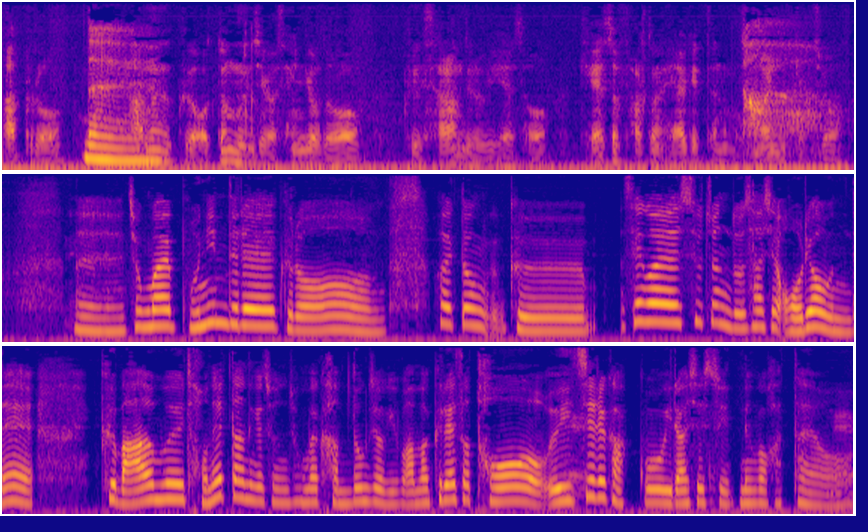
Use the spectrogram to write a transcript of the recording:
앞으로 네. 아무 그 어떤 문제가 생겨도 그 사람들을 위해서 계속 활동해야겠다는 걸 많이 느꼈죠. 네, 정말 본인들의 그런 활동, 그, 생활 수준도 사실 어려운데, 그 마음을 전했다는 게 저는 정말 감동적이고, 아마 그래서 더 의지를 갖고 일하실 수 있는 것 같아요. 네,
